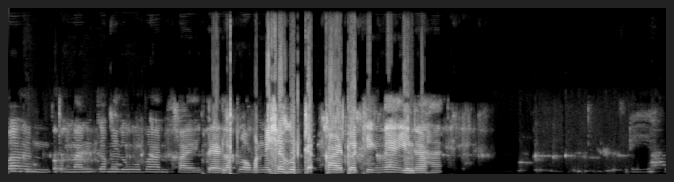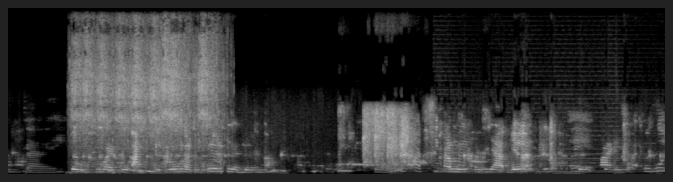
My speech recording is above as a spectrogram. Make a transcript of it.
บ้านตรงนั้นก็ไม่รู้ว่าบ้านใคร แต่รับรองมันไม่ใช่คุณกะกายตัวจริงแน่อยู่แล้วฮะไอ้คุณกายตึงทำไมกูอัดคลิปรู้มันเรื่องเกิดเดิมเนาะเอออัดคลิปถ้ามีคำหยาบเยอะเฮ้ยไปกูพูด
